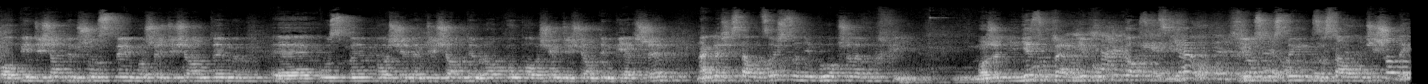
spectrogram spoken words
Po 56, po 68, po 70 roku, po 81 nagle się stało coś, co nie było przelewu krwi. Może nie, nie zupełnie, bo kilka osób zginęło. W związku z tym zostało uciszone.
